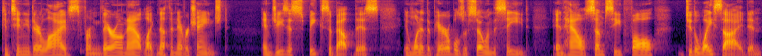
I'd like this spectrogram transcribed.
continue their lives from there on out like nothing ever changed. And Jesus speaks about this in one of the parables of sowing the seed and how some seed fall to the wayside and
